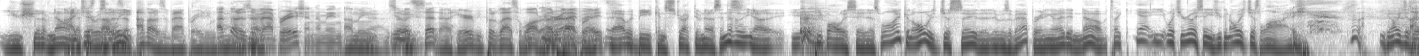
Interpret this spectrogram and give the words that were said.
You should have known I that just there was thought a it was. leak. I thought it was evaporating. I thought it was Right. evaporation. I mean, I mean, Yeah, you so know, it's you- setting out here. If you put a glass of water, You're it right, man. evaporates. That would be constructive notice. And this is, you know, people always say this. Well, I can always just say that it was evaporating and I didn't know. It's like, yeah, what you're really saying is you can always just lie. you can always just Right.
